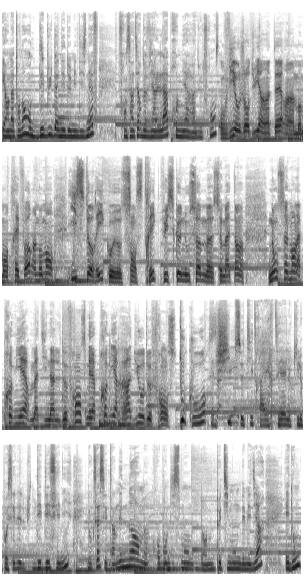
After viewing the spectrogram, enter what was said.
Et en attendant, en début d'année 2019, France Inter devient la première radio de France. On vit aujourd'hui à Inter un moment très fort, un moment historique au sens strict, puisque nous sommes ce matin non seulement la première matinale de France, mais la première radio de France tout court. Elle chip ce titre à RTL qui le possédait depuis des décennies. Donc ça, c'est un énorme rebondissement dans le petit monde des médias. Et donc,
